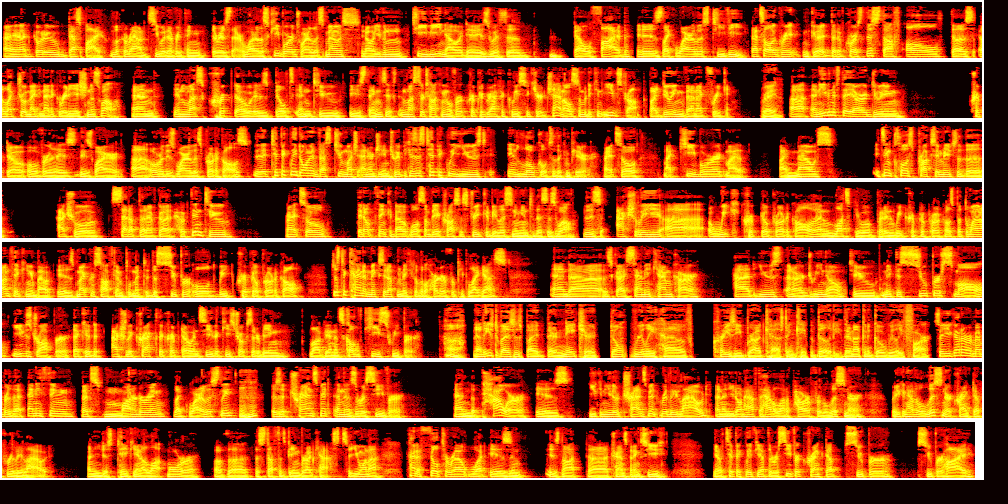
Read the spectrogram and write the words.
Right? Go to Best Buy, look around, see what everything there is there. Wireless keyboards, wireless mouse. You know, even TV nowadays with the Bell Fibe is like wireless TV. That's all great and good, but of course, this stuff all does electromagnetic radiation as well. And unless crypto is built into these things, if unless they're talking over cryptographically secured channels, somebody can eavesdrop by doing Van Eck phreaking. Right. Uh, and even if they are doing crypto over these these wire uh, over these wireless protocols, they typically don't invest too much energy into it because it's typically used in local to the computer, right? So my keyboard, my my mouse, it's in close proximity to the actual setup that I've got hooked into, right? So they don't think about, well, somebody across the street could be listening into this as well. There's actually uh, a weak crypto protocol, and lots of people put in weak crypto protocols, but the one I'm thinking about is Microsoft implemented the super old weak crypto protocol just to kind of mix it up and make it a little harder for people, I guess. And uh, this guy, Samy Kamkar, had used an Arduino to make this super small eavesdropper that could actually crack the crypto and see the keystrokes that are being logged in. It's called Key Sweeper. Huh. Now, these devices, by their nature, don't really have crazy broadcasting capability. They're not going to go really far. So you got to remember that anything that's monitoring, like wirelessly, mm-hmm. there's a transmit and there's a receiver. And the power is you can either transmit really loud and then you don't have to have a lot of power for the listener, or you can have the listener cranked up really loud and you just take in a lot more of the the stuff that's being broadcast. So you want to kind of filter out what is and is not uh, transmitting. So you you know typically if you have the receiver cranked up super super high,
